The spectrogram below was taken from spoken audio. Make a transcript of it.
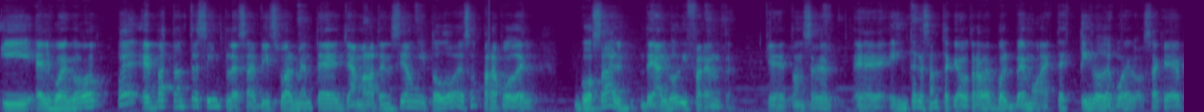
Y el juego, pues, es bastante simple. O sea, visualmente llama la atención y todo eso para poder gozar de algo diferente. Que entonces eh, es interesante que otra vez volvemos a este estilo de juego. O sea, que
